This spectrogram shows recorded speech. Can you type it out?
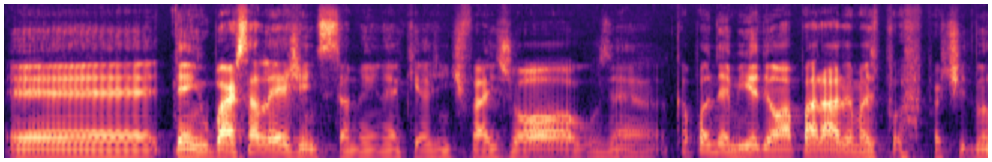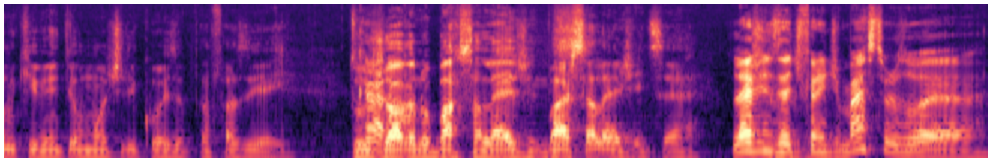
é, tem o Barça Legends também, né? Que a gente faz jogos, né? Com a pandemia deu uma parada, mas pô, a partir do ano que vem tem um monte de coisa para fazer aí. Tu Cara- joga no Barça Legends? Barça Legends, é. Legends é diferente de Masters ou é.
